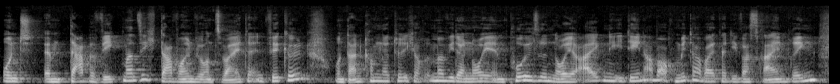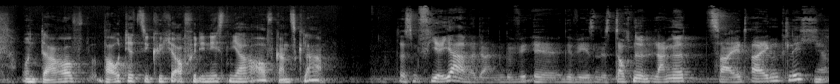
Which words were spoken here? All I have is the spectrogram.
Und ähm, da bewegt man sich, da wollen wir uns weiterentwickeln. Und dann kommen natürlich auch immer wieder neue Impulse, neue eigene Ideen, aber auch Mitarbeiter, die was reinbringen. Und darauf baut jetzt die Küche auch für die nächsten Jahre auf, ganz klar. Das sind vier Jahre dann gew äh, gewesen. Ist doch eine lange Zeit eigentlich. Ja.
